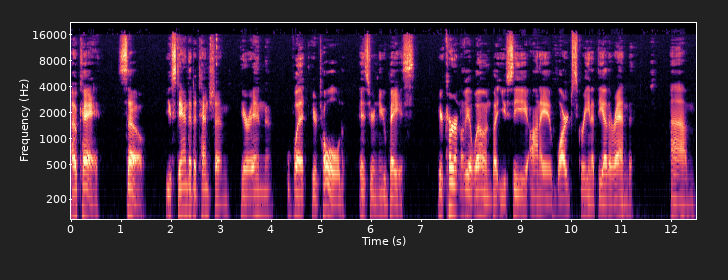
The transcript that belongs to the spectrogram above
Okay. So, you stand at attention. You're in what you're told is your new base. You're currently alone, but you see on a large screen at the other end, um,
